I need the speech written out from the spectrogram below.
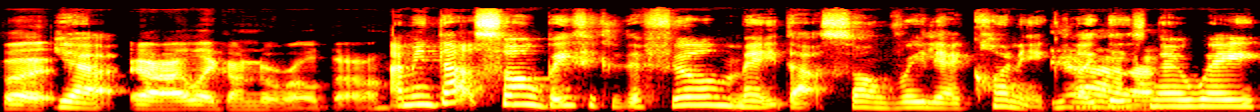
But yeah. yeah, I like Underworld though. I mean that song basically the film made that song really iconic. Like there's no way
